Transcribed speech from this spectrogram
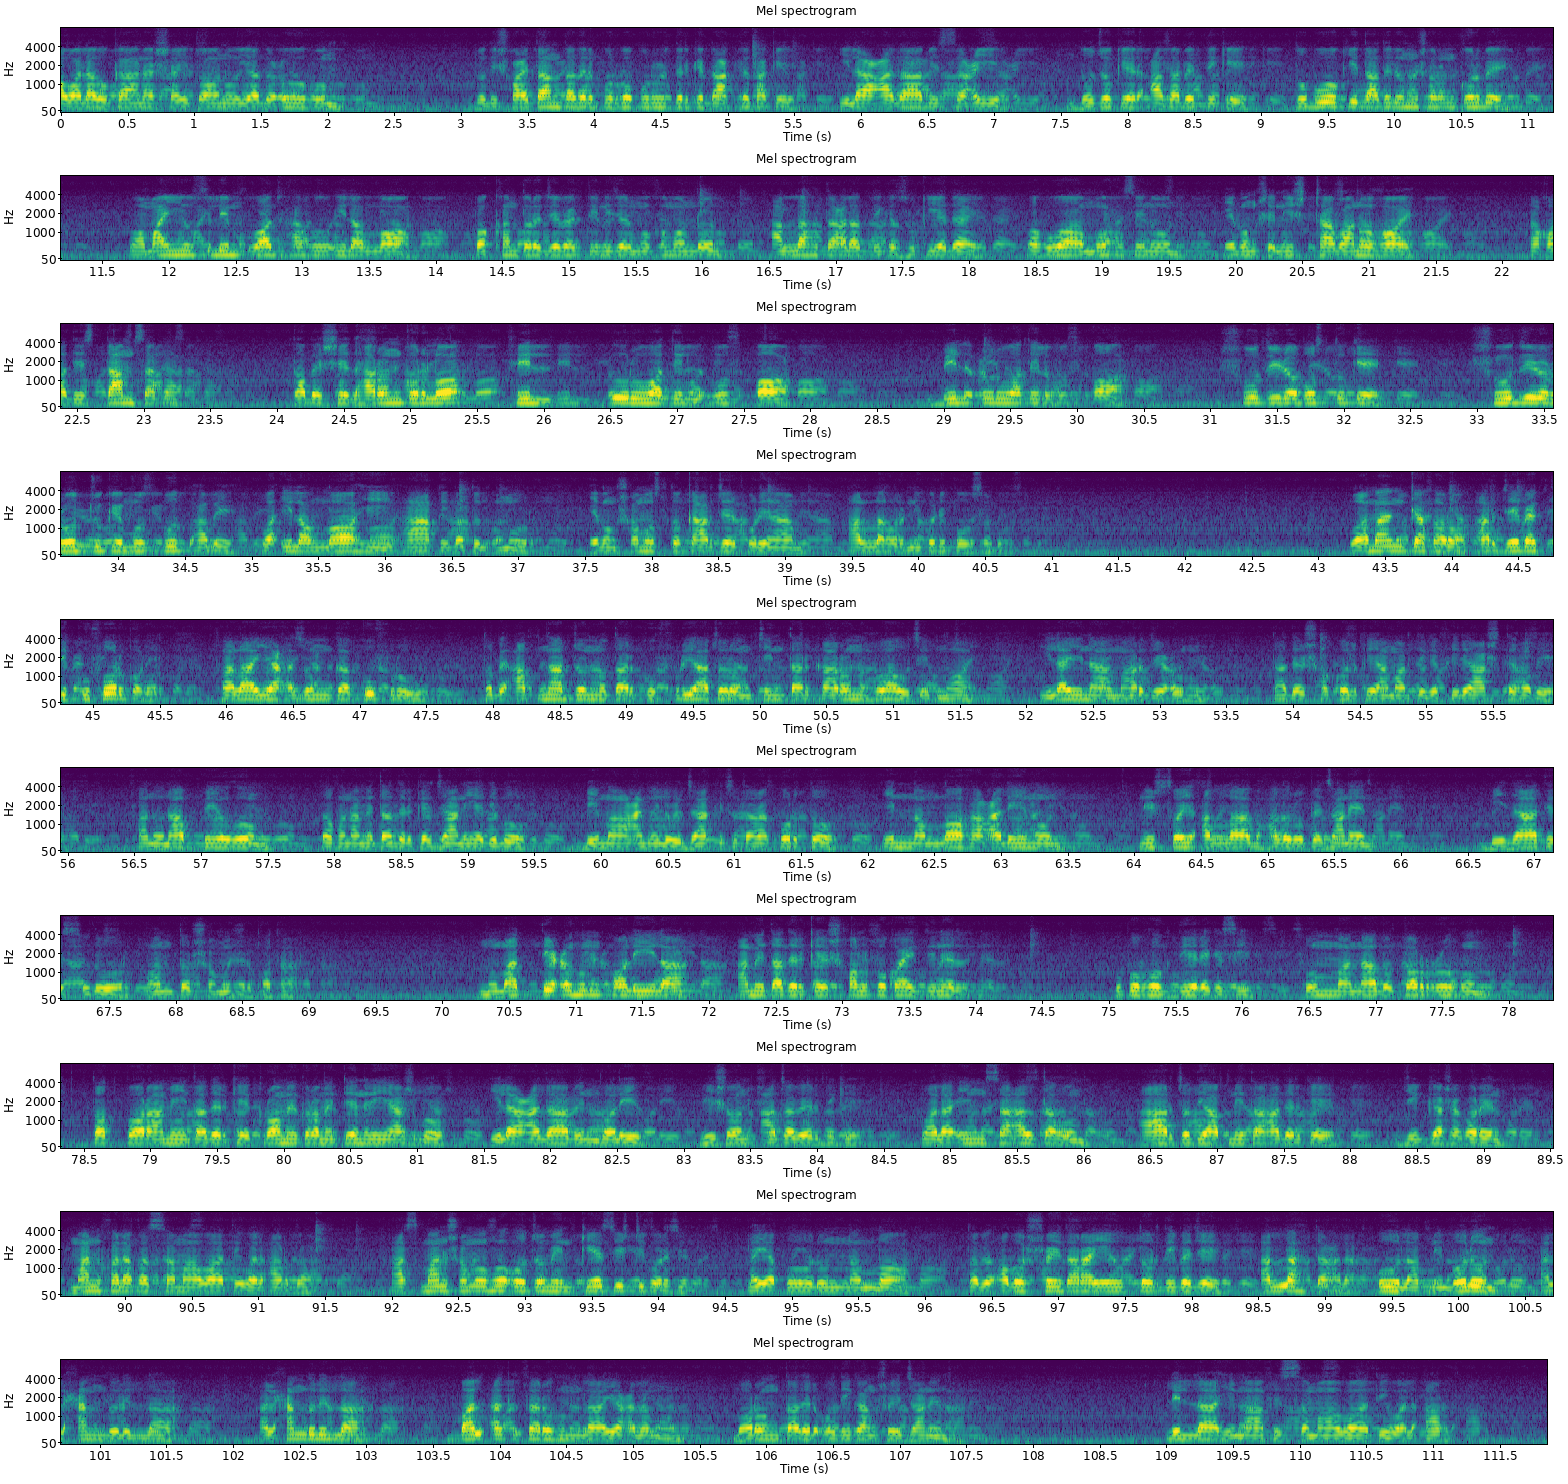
আওয়ালাউ কানা শাইতানু ইয়াদউহুম যদি শয়তান তাদের পূর্বপুরুষদেরকে ডাকতে থাকে, ইলা আযাব সাঈর দোজকের আযাবের দিকে, তবুও কি তাদের অনুসরণ করবে? ওয়ামাই ইউসলিম ওয়াজহাহু ইলাল্লাহ, পক্ষান্তরে যে ব্যক্তি নিজের মুখমণ্ডল আল্লাহ তাআলার দিকে ঝুঁকিয়ে দেয়, ওয়া হুয়া মুহসিনুন, এবং সে নিষ্ঠাবানও হয়, ফাকাদ তবে সে ধারণ করল ফিল উরওয়াতিল হুসকা, বিল উরওয়াতিল হুসকা, সুদৃঢ় বস্তুকে সুদৃঢ় রজ্জুকে মজবুত ভাবে ওয়া এবং সমস্ত কার্যের পরিণাম আল্লাহর নিকটে পৌঁছবে। আর যে ব্যক্তি কুফর করে, ফালা কুফরুহু, তবে আপনার জন্য তার কুফরি আচরণ চিন্তার কারণ হওয়া উচিত নয়। ইলাইনা মারজিউহুম তাদের সকলকে আমার দিকে ফিরে আসতে হবে। ফানুনাব্বিহুম, তখন আমি তাদেরকে জানিয়ে দিব, বিমা আমিলু, যা কিছু তারা করত। ইন্নাল্লাহ আলিমুন, নিশ্চয়ই আল্লাহ ভালো রূপে জানেন। বিদাতি সুদূর অন্তর সমূহের কথা। নুমাত্তিহুম কলিলা, আমি তাদেরকে স্বল্প কয়েকদিনের উপভোগ দিয়ে রেখেছি। সুম্মা নাদতাররুহুম তৎপর আমি তাদেরকে ক্রমে ক্রমে টেনে নিয়ে আসব ইলা আদাবিন গলিব, ভীষণ আজাবের দিকে। ওয়ালা ইনসা আলতাহুম আর যদি আপনি তাহাদেরকে জিজ্ঞাসা করেন, মান খালাকাস ওয়াল আরদা আসমান সমূহ ও জমিন কে সৃষ্টি করেছেন? তবে অবশ্যই তারা এই উত্তর দিবে যে, আল্লাহ কুল, আপনি বলুন, আলহামদুলিল্লাহ। আলহামদুলিল্লাহ, বাল আকসারুহুম বরং তাদের অধিকাংশই জানে না। লিল্লাহি মা ফিস সামাওয়াতি ওয়াল আরদ।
